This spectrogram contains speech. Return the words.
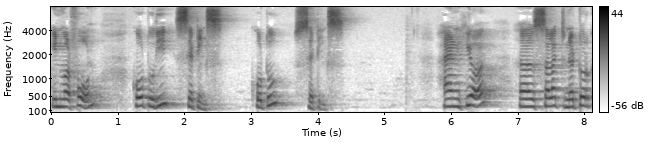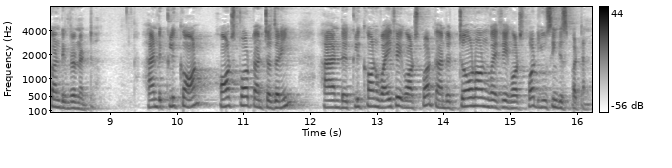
in your phone, go to the settings. Go to settings. And here, uh, select network and internet. And click on hotspot and tethering. And click on Wi-Fi hotspot and turn on Wi-Fi hotspot using this button.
